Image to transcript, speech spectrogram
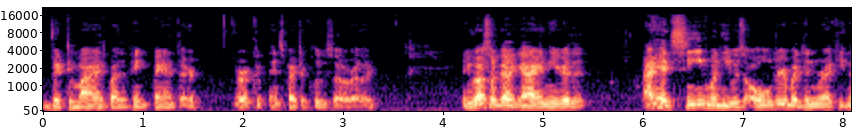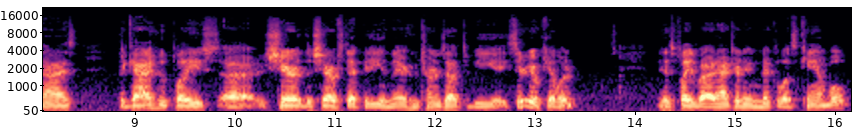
victimized by the Pink Panther, or Inspector Clouseau, rather. And you've also got a guy in here that I had seen when he was older but didn't recognize. The guy who plays uh, sheriff, the sheriff's deputy in there, who turns out to be a serial killer, is played by an actor named Nicholas Campbell.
